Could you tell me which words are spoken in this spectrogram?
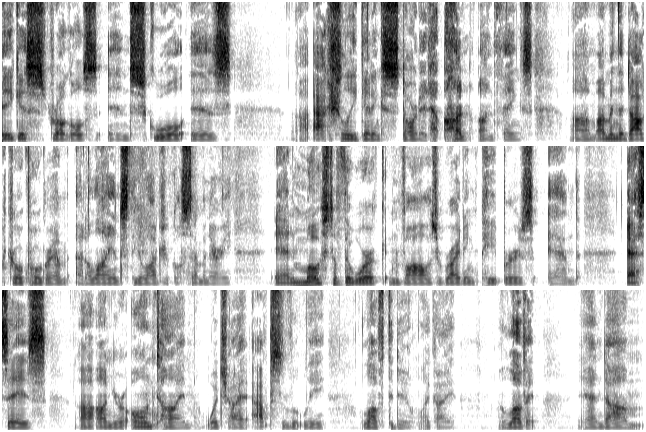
biggest struggles in school is uh, actually getting started on on things. Um, I'm in the doctoral program at Alliance Theological Seminary, and most of the work involves writing papers and essays uh, on your own time, which I absolutely love to do. Like I, I love it, and um,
